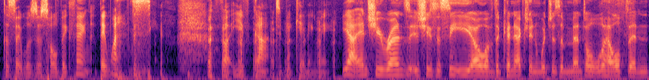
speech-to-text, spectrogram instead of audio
because it was this whole big thing. They wanted to see. I thought you've got to be kidding me. Yeah, and she runs. She's the CEO of the Connection, which is a mental health and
